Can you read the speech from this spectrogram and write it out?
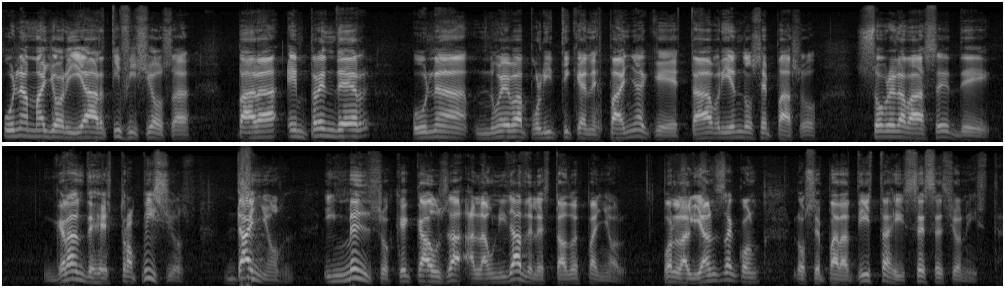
una mayoría artificiosa para emprender una nueva política en España que está abriéndose paso sobre la base de grandes estropicios, daños inmensos que causa a la unidad del Estado español por la alianza con los separatistas y secesionistas.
